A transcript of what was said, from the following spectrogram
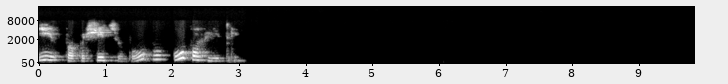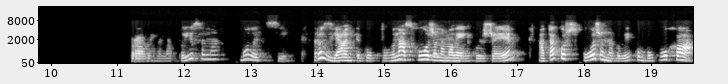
і пропишіть цю букву у повітрі. Правильно написано. Молодці. Розгляньте букву. Вона схожа на маленьку Ж, а також схожа на велику букву Х,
